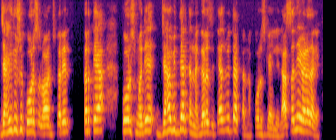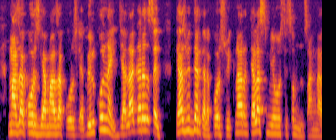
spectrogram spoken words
ज्याही दिवशी कोर्स लॉन्च करेल तर त्या कोर्समध्ये ज्या विद्यार्थ्यांना गरज आहे त्याच विद्यार्थ्यांना कोर्स घ्यायला असं नाही वेळा जागा. माझा कोर्स घ्या माझा कोर्स घ्या. बिलकुल नाही. ज्याला गरज असेल त्याच विद्यार्थ्याला कोर्स विकणार त्यालाच व्यवस्थित समजून सांगणार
